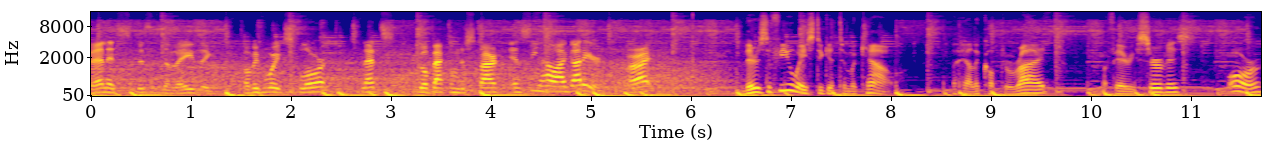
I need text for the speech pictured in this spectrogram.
Venice. This is amazing. But before we explore, let's go back from the start and see how I got here, alright? There's a few ways to get to Macau. A helicopter ride, a ferry service, or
